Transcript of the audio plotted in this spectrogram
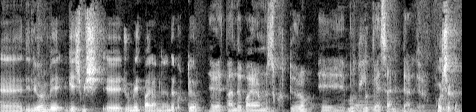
e, diliyorum ve geçmiş e, Cumhuriyet Bayramlarını da kutluyorum. Evet ben de bayramınızı kutluyorum. E, mutluluk ve esenlikler diliyorum. Hoşçakalın.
